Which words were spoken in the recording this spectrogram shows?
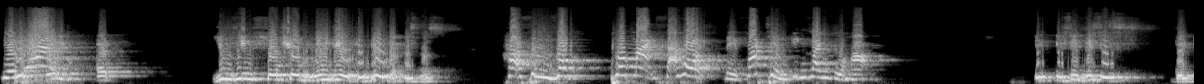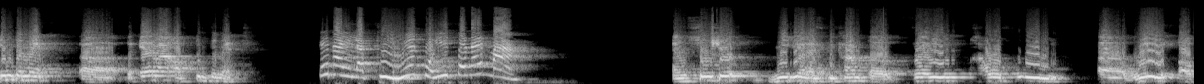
Điều thứ they are hai, at using social media to build their business. họ sử dụng thương mại xã hội để phát triển kinh doanh của họ. You you see, this is the internet, uh, the era of internet, Cái này là kỷ nguyên của Internet mà. And social media has become a very powerful uh, way of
